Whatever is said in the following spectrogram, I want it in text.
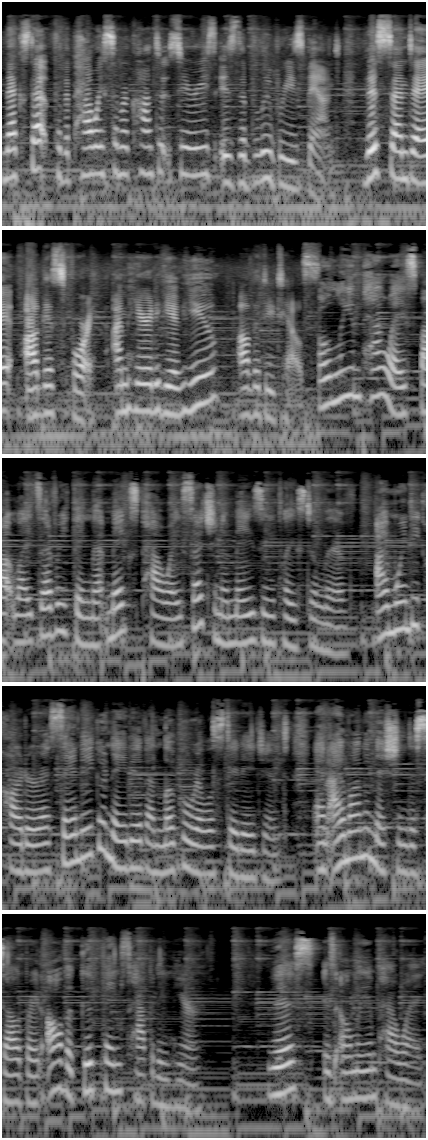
Next up for the Poway Summer Concert Series is the Blue Breeze Band, this Sunday, August 4th. I'm here to give you all the details. Only in Poway spotlights everything that makes Poway such an amazing place to live. I'm Wendy Carter, a San Diego native and local real estate agent, and I'm on a mission to celebrate all the good things happening here. This is Only in Poway.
